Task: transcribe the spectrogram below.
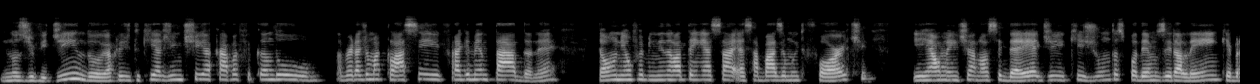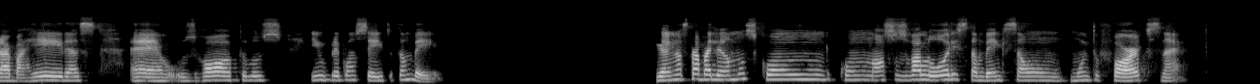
nos dividindo, eu acredito que a gente acaba ficando, na verdade, uma classe fragmentada, né? Então, a União Feminina ela tem essa, essa base muito forte, e realmente a nossa ideia é de que juntas podemos ir além, quebrar barreiras, é, os rótulos e o preconceito também. E aí nós trabalhamos com, com nossos valores também, que são muito fortes, né?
